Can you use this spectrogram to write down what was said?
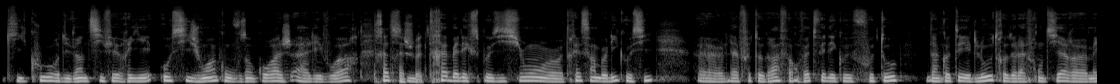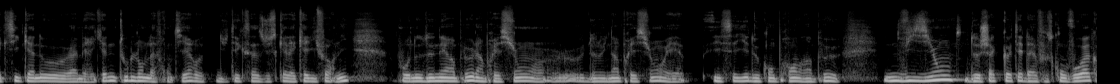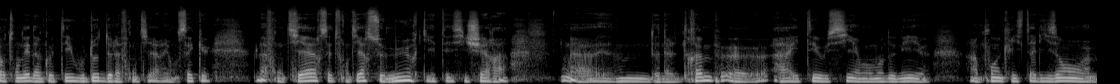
qui court du 26 février au 6 juin, qu'on vous encourage à aller voir. Très très Une chouette. très belle exposition, euh, très symbolique aussi. Euh, la photographe a en fait fait des photos d'un côté et de l'autre de la frontière euh, mexicano-américaine, tout le long de la frontière, du Texas jusqu'à la Californie, pour nous donner un peu l'impression, euh, donner une impression et essayer de comprendre un peu une vision de chaque côté de la ce qu'on voit quand on est d'un côté ou de l'autre de la frontière. Et on sait que la frontière, cette frontière, ce mur qui était si cher à Donald Trump, euh, a été aussi à un moment donné euh, un point cristallisant. euh,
